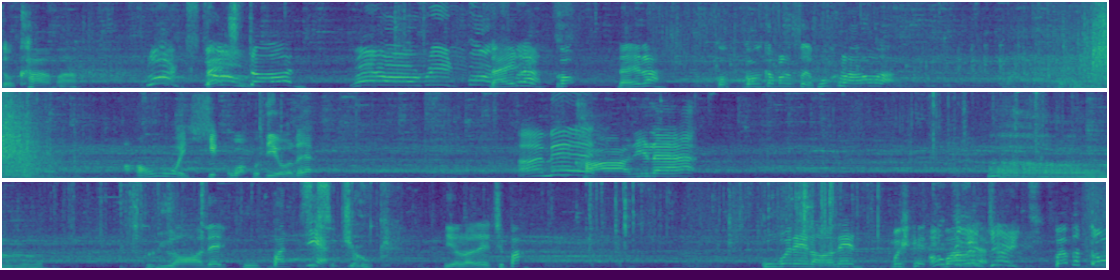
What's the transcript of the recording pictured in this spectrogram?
ส่งข้ามา แบ็กสโต Blackstone! น Where are ไหนล่ะ reinforcements? ก็ไหนล่ะก็กองกำลังเสริมพวกเราอะ เอ้าไอ้เหี้ยกว่าคนเดียวแหละ I'm in! ข้านี่แหละเออรอเล่นกูปั้น Is เนี่ย this a joke? เดี๋ยวรอเล่นใช่ปะกูไม่ได้รอเล่นมึงเห็นว่า Open เนี่ย the gate! เปิดประตู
